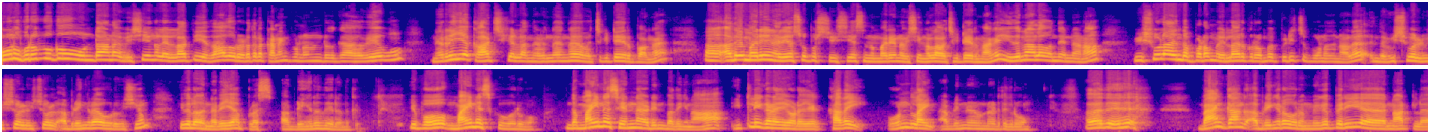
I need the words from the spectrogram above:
மூணு குரூப்புக்கும் உண்டான விஷயங்கள் எல்லாத்தையும் ஏதாவது ஒரு இடத்துல கனெக்ட் பண்ணணுன்றதுக்காகவேவும் நிறைய காட்சிகள் அந்த இடங்க வச்சுக்கிட்டே இருப்பாங்க. அதே மாதிரி நிறைய சூப்பர் ஸ்டீசியஸ் இந்த மாதிரியான விஷயங்கள்லாம் வச்சுக்கிட்டே இருந்தாங்க. இதனால் வந்து என்னென்னா விஷுவலாக இந்த படம் எல்லாருக்கும் ரொம்ப பிடிச்சு போனதுனால இந்த விஷுவல் விஷுவல் விஷுவல் அப்படிங்கிற ஒரு விஷயம் இதில் நிறையா ப்ளஸ் அப்படிங்கிறது இருக்குது இப்போது மைனஸ்க்கு வருவோம். இந்த மைனஸ் என்ன அப்படின்னு பார்த்தீங்கன்னா இட்லி கடையோடைய கதை ஒன் லைன் அப்படின்னு ஒன்று எடுத்துக்கிடுவோம் அதாவது பேங்காங் அப்படிங்கிற ஒரு மிகப்பெரிய நாட்டில்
